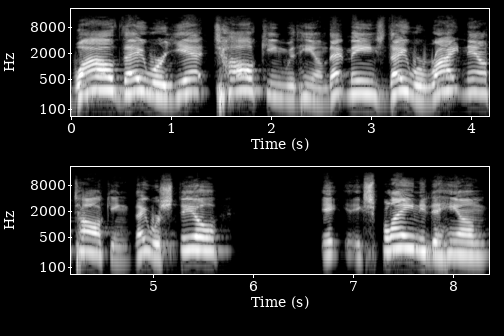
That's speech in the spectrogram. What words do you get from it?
While they were yet talking with him, that means they were right now talking. They were still explaining to him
